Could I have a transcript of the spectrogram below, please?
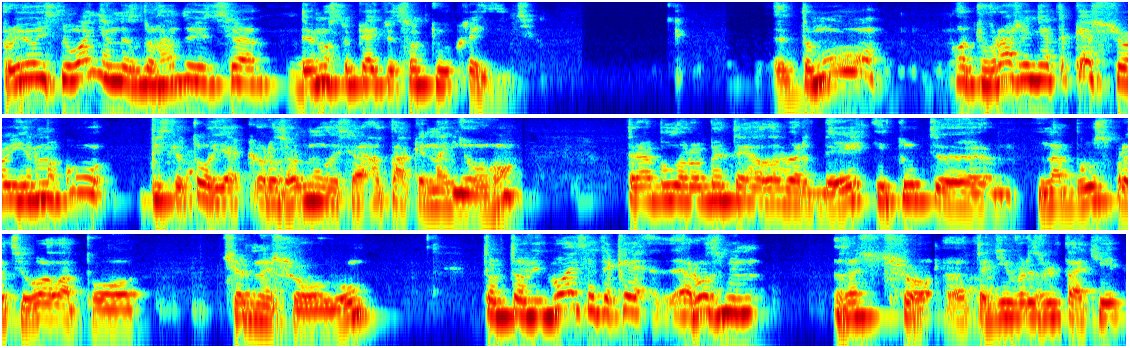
Про його існування не здогадується 95% українців. Е, Тому от враження таке, що Єрмаку, після того, як розгорнулися атаки на нього, треба було робити алаверди, і тут е, НАБУ спрацювала по Чернишову. Тобто відбувається таке розмін, значить, що е, тоді в результаті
